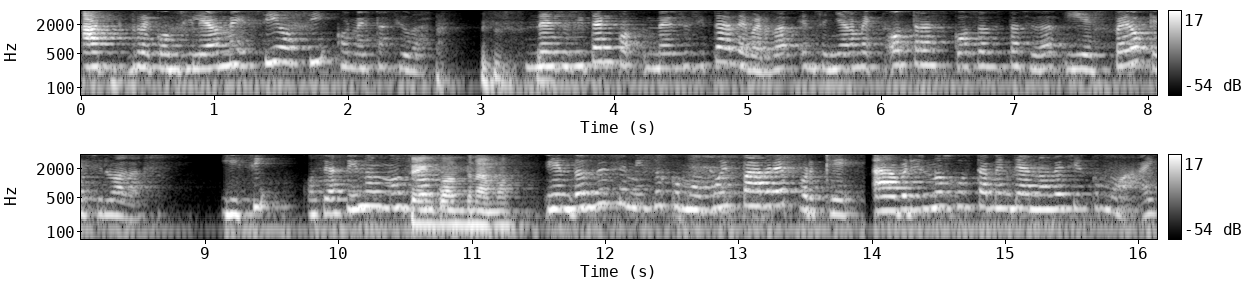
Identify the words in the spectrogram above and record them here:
a reconciliarme sí o sí con esta ciudad. Necesita, necesita de verdad enseñarme otras cosas de esta ciudad y espero que sí lo haga. Y sí, o sea, sí nos mostró. Se encontramos. Y entonces se me hizo como muy padre porque abrirnos justamente a no decir como, ay,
